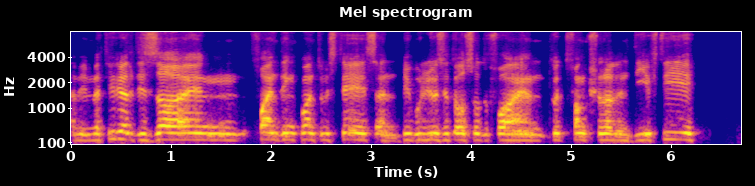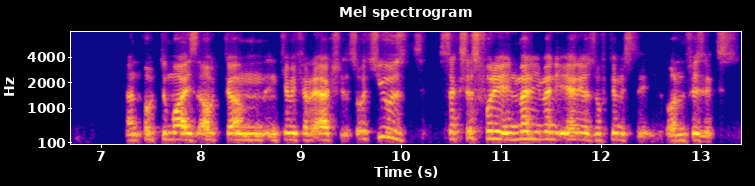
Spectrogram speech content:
I mean, material design, finding quantum states, and people use it also to find good functional in DFT and optimize outcome in chemical reactions. So it's used successfully in many, many areas of chemistry or in physics.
